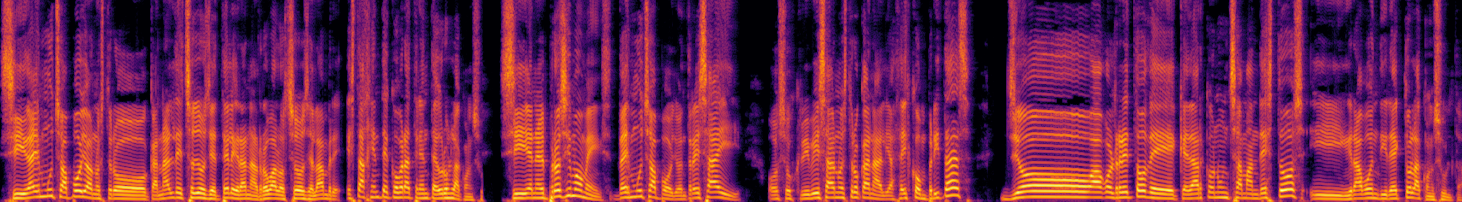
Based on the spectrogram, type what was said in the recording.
Si dais mucho apoyo a nuestro canal de chollos de Telegram, arroba los chollos del hambre, esta gente cobra 30 euros la consulta. Si en el próximo mes dais mucho apoyo, entréis ahí, os suscribís a nuestro canal y hacéis compritas, yo hago el reto de quedar con un chamán de estos y grabo en directo la consulta.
